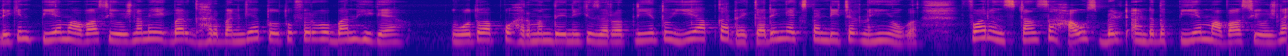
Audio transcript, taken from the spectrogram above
लेकिन पीएम आवास योजना में एक बार घर बन गया तो तो फिर वो बन ही गया। वो तो आपको हर मंथ देने की ज़रूरत नहीं है तो ये आपका रिकरिंग एक्सपेंडिचर नहीं होगा। For instance house built under the P M Awas Yojana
